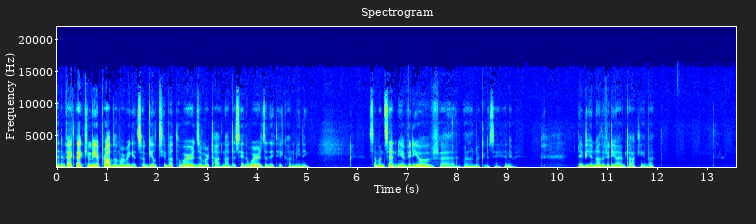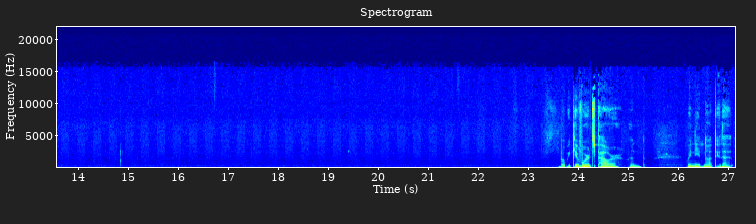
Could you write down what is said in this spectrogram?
And in fact, that can be a problem where we get so guilty about the words and we're taught not to say the words that they take on meaning. Someone sent me a video of, uh, well, I'm not going to say. Anyway, maybe you know the video I'm talking about. But we give words power, and we need not do that.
